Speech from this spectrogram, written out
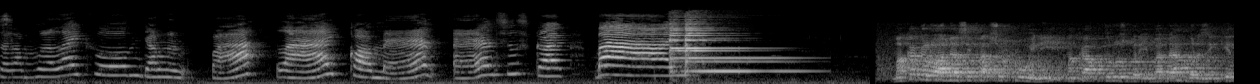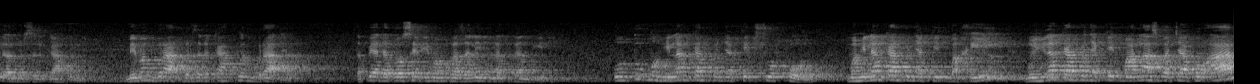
Assalamualaikum. Jangan lupa like, comment, and subscribe. Bye. Maka kalau ada sifat syukur ini, maka terus beribadah, berzikir dan bersedekah ini. Memang berat, bersedekah pun berat ya. Tapi ada konsep Imam Ghazali mengatakan begini. Untuk menghilangkan penyakit syukur, menghilangkan penyakit bakhil, menghilangkan penyakit malas baca Quran,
